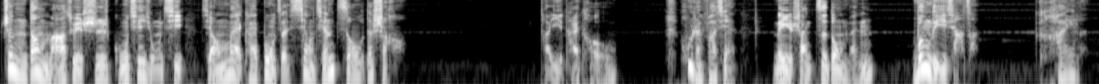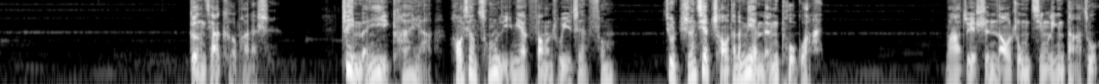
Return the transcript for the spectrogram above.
正当麻醉师鼓起勇气想迈开步子向前走的时候，他一抬头，忽然发现。那扇自动门，嗡的一下子开了。更加可怕的是，这门一开呀，好像从里面放出一阵风，就直接朝他的面门扑过来。麻醉师脑中警铃大作，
